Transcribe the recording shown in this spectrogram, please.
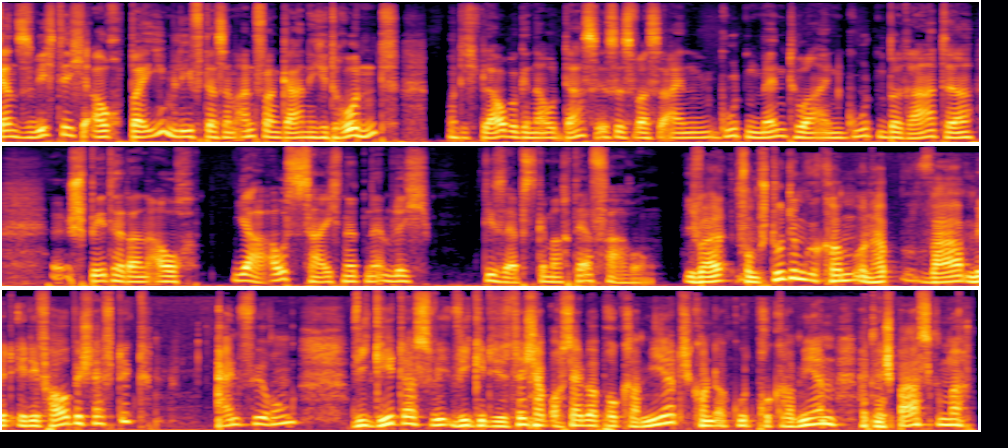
ganz wichtig, auch bei ihm lief das am Anfang gar nicht rund. Und ich glaube, genau das ist es, was einen guten Mentor, einen guten Berater äh, später dann auch ja, auszeichnet, nämlich die selbstgemachte Erfahrung. Ich war vom Studium gekommen und hab, war mit EDV beschäftigt. Einführung. Wie geht das? Wie, wie geht diese? Ich habe auch selber programmiert. Ich konnte auch gut programmieren. Hat mir Spaß gemacht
